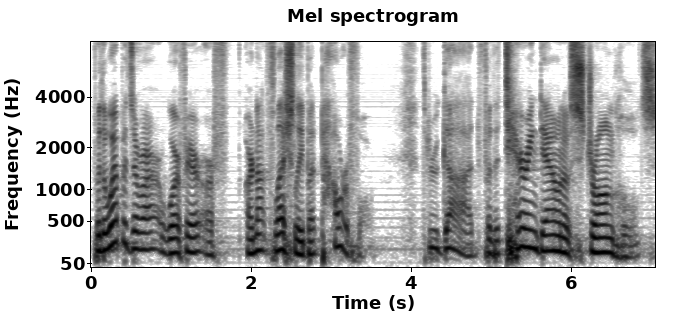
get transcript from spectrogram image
For the weapons of our warfare are, are not fleshly, but powerful through God for the tearing down of strongholds.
